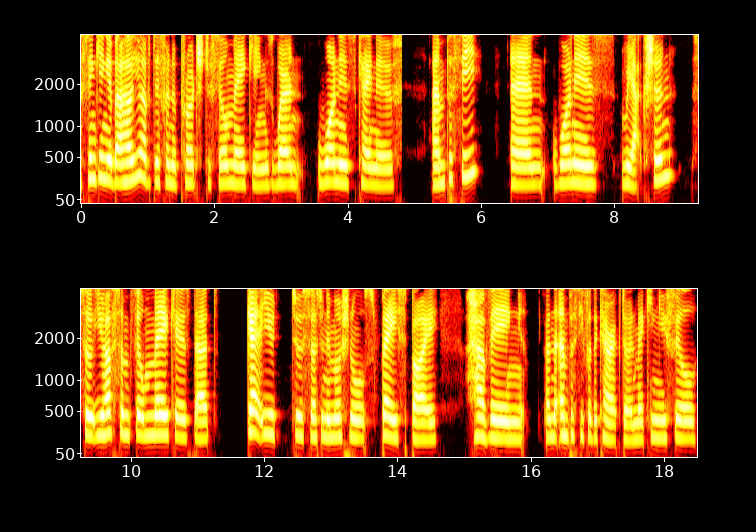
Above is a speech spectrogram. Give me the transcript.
thinking about how you have different approach to filmmakings, where one is kind of empathy and one is reaction. So you have some filmmakers that get you to a certain emotional space by having an empathy for the character and making you feel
